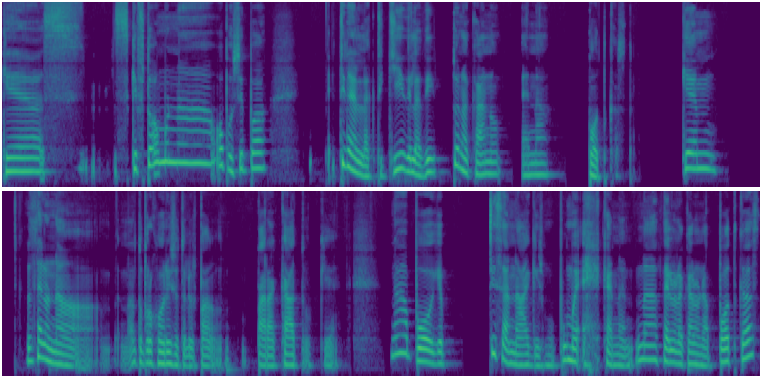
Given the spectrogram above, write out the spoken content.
Και σκεφτόμουν, όπως είπα, την εναλλακτική, δηλαδή το να κάνω ένα podcast. Και δεν θέλω να, να το προχωρήσω τέλος πάντων παρακάτω και να πω για τις ανάγκες μου που με έκαναν να θέλω να κάνω ένα podcast,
